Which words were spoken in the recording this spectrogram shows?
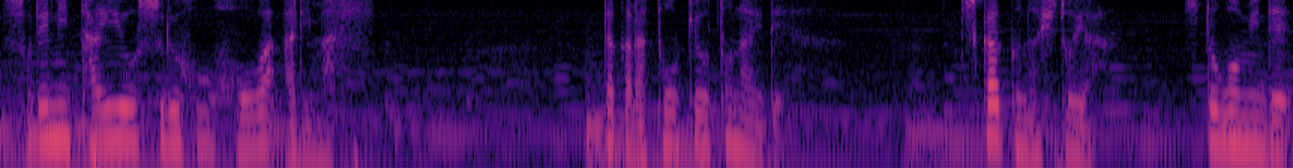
それに対応する方法はあります。だから東京都内で近くの人や人混みで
